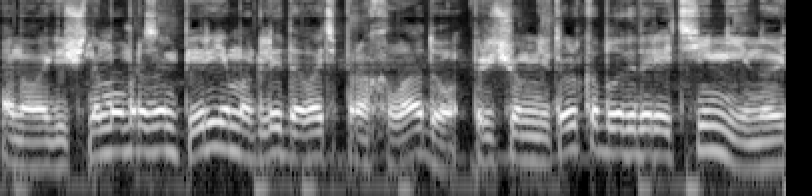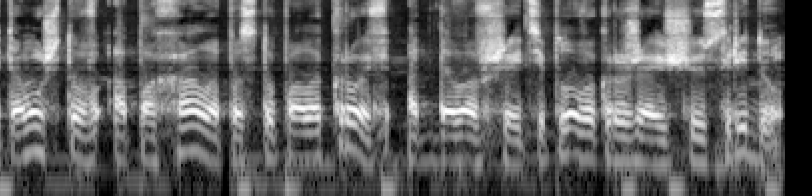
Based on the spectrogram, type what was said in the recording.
Аналогичным образом образом перья могли давать прохладу, причем не только благодаря тени, но и тому, что в опахало поступала кровь, отдававшая тепло в окружающую среду.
